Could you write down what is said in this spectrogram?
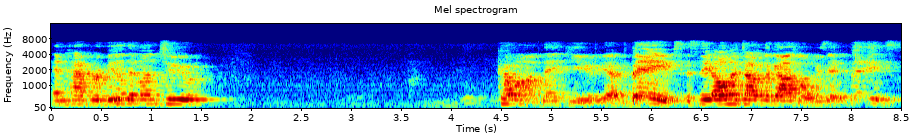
and have revealed them unto." Come on, thank you. Yeah, babes. It's the only time in the gospel we say babes,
